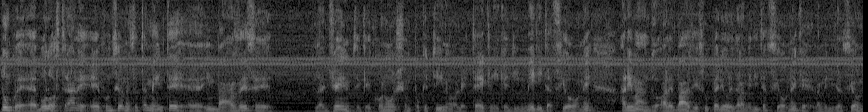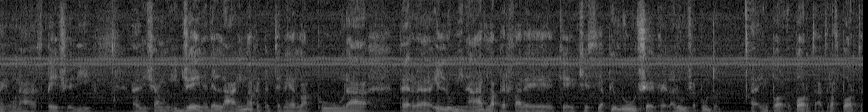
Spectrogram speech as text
Dunque, eh, volo astrale eh, funziona esattamente eh, in base se la gente che conosce un pochettino le tecniche di meditazione, arrivando alle basi superiori della meditazione, che la meditazione è una specie di eh, diciamo, igiene dell'anima per, per tenerla pura, per eh, illuminarla, per fare che ci sia più luce, che la luce appunto eh, porta, trasporta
